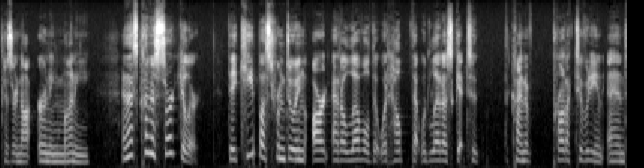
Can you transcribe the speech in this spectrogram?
because they're not earning money. And that's kind of circular. They keep us from doing art at a level that would help, that would let us get to the kind of productivity and, and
